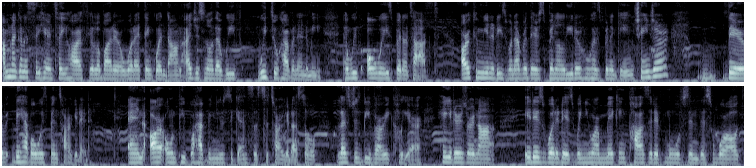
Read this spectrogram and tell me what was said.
I'm not gonna sit here and tell you how I feel about it or what I think went down. I just know that we've we do have an enemy and we've always been attacked. Our communities, whenever there's been a leader who has been a game changer, they they have always been targeted, and our own people have been used against us to target us. So let's just be very clear: haters or not, it is what it is. When you are making positive moves in this world,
